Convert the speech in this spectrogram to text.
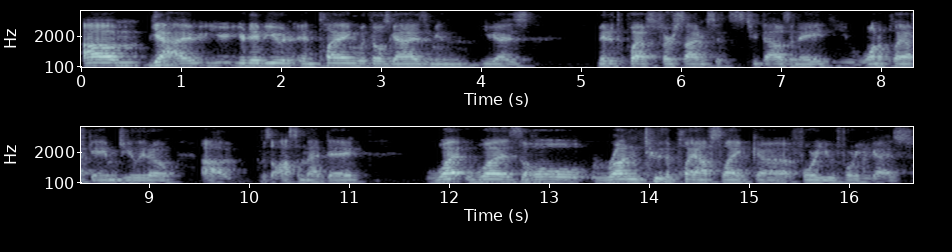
Um, yeah, you, your debut in, in, playing with those guys. I mean, you guys made it to playoffs the first time since 2008. You won a playoff game. Giolito uh, was awesome that day what was the whole run to the playoffs like uh, for you for you guys?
